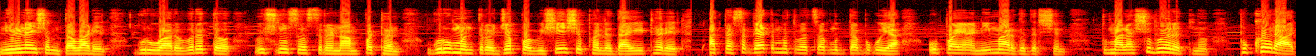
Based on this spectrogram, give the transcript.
निर्णय क्षमता वाढेल. गुरुवार व्रत विष्णू सहस्रनाम पठण गुरुमंत्र जप विशेष फलदायी ठरेल. आता सगळ्यात महत्त्वाचा मुद्दा बघूया. उपाय आणि मार्गदर्शन. तुम्हाला शुभरत्न. पुखराज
